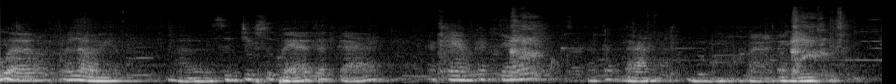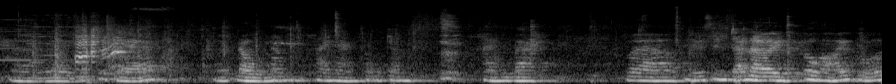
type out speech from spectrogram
uh, lời. Uh, xin chúc sức khỏe tất cả các em các cháu và các bạn um, và đồng nghiệp trả lời câu hỏi của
